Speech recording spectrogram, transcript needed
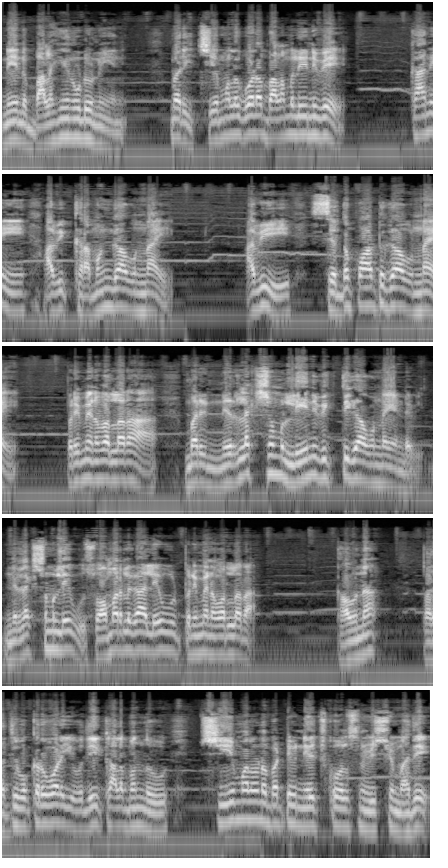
నేను బలహీనుడుని అని. మరి చీమలు కూడా బలము లేనివే కానీ అవి క్రమంగా ఉన్నాయి. అవి సిద్ధపాటుగా ఉన్నాయి. ప్రేమైన వల్లరా మరి నిర్లక్ష్యం లేని వ్యక్తిగా ఉన్నాయండి అవి. నిర్లక్ష్యం లేవు సోమరులుగా లేవు ప్రేమైన వల్లరా కావున ప్రతి ఒక్కరు కూడా ఈ ఉదయకాల ముందు చీమలను బట్టి నేర్చుకోవాల్సిన విషయం అదే.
